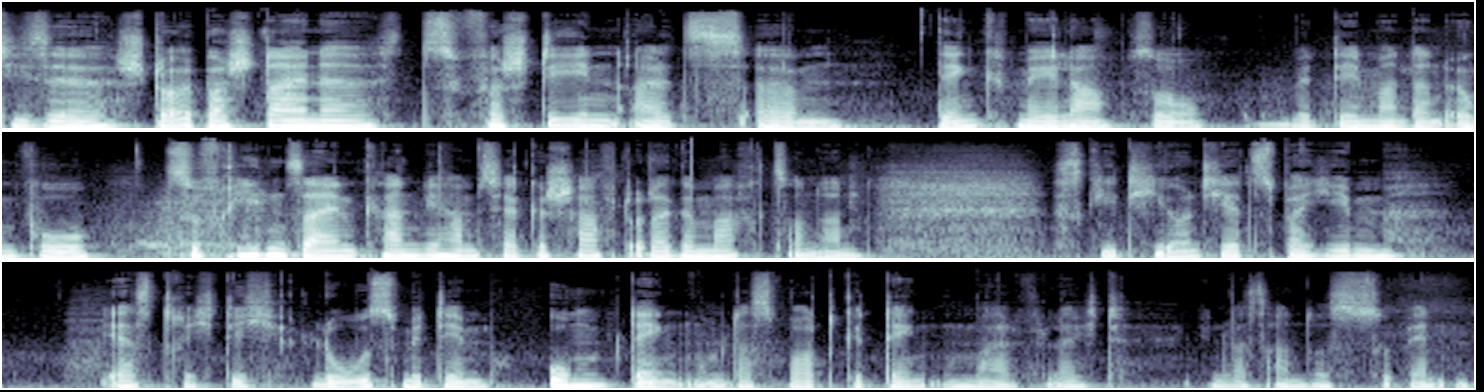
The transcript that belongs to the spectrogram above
diese Stolpersteine zu verstehen als ähm, Denkmäler, so mit denen man dann irgendwo zufrieden sein kann, wir haben es ja geschafft oder gemacht, sondern es geht hier und jetzt bei jedem erst richtig los mit dem Umdenken, um das Wort Gedenken mal vielleicht in was anderes zu wenden.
